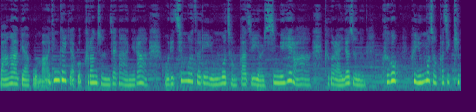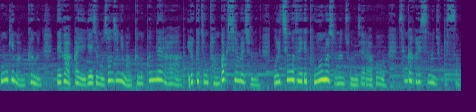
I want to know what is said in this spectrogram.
망하게 하고 막 힘들게 하고 그런 존재가 아니라 우리 친구들이 육모 전까지 열심히 해라 그걸 알려주는 그거 그 육모 전까지 기본기만큼은 내가 아까 얘기해준 우선순위만큼은 끝내라 이렇게 좀 경각심을 주는 우리 친구들에게 도움을 주는 존재라고 생각을 했으면 좋겠어.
